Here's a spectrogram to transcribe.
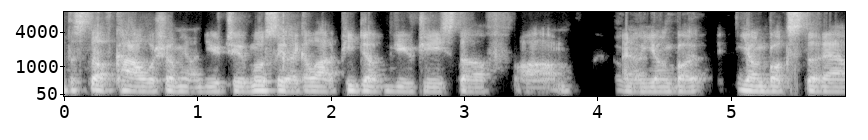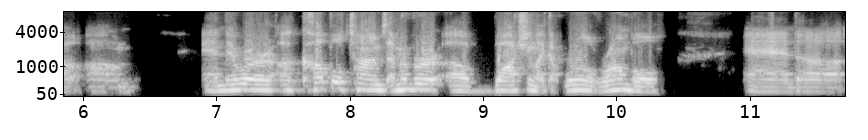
the stuff Kyle was showing me on YouTube. Mostly like a lot of PWG stuff. Um, I know Young Buck Young Buck stood out. Um, and there were a couple times I remember uh, watching like a Royal Rumble, and uh,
